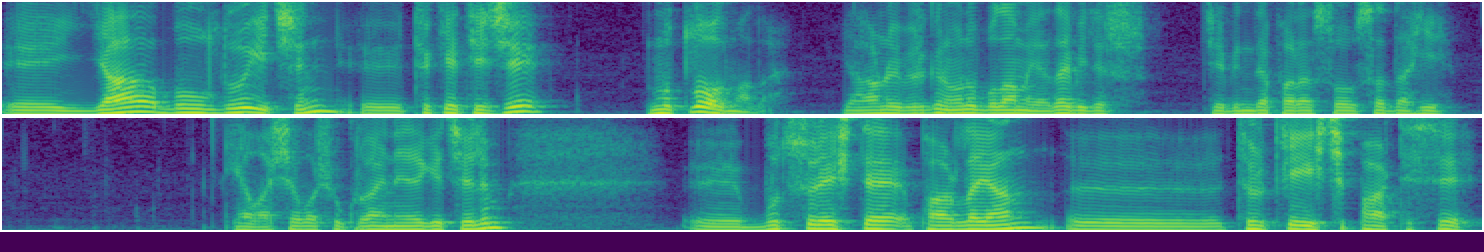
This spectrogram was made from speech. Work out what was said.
e, yağ bulduğu için e, tüketici mutlu olmalı. Yarın öbür gün onu bulamayabilir. Cebinde parası olsa dahi. Yavaş yavaş Ukrayna'ya geçelim. Bu süreçte parlayan Türkiye İşçi Partisi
